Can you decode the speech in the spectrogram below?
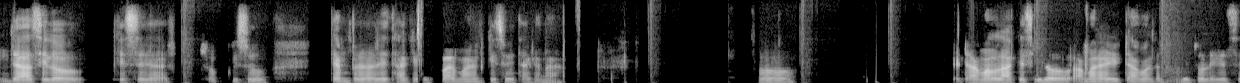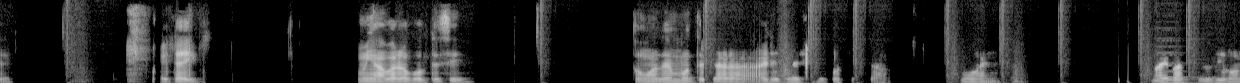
যা ছিল কেসে সবকিছু। টেম্পোরারি থাকে পার্মানেন্ট কিছুই থাকে না। তো এটা আমার লাকে ছিল, আমার এটা আমার কাছ থেকে চলে গেছে। এটাই। আমি আবারও বলতেছি, তোমাদের মধ্যে যারা আইডি শুরু করতে চাও মোবাইল ভাই বাচ্চার জীবন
